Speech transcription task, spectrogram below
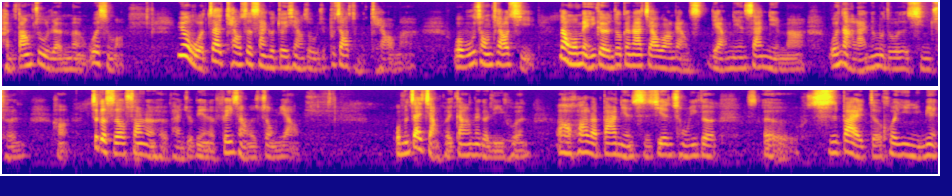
很帮助人们，为什么？因为我在挑这三个对象的时候，我就不知道怎么挑嘛，我无从挑起。那我每一个人都跟他交往两两年、三年吗？我哪来那么多的青春？好，这个时候双人合盘就变得非常的重要。我们再讲回刚刚那个离婚啊，花了八年时间从一个呃失败的婚姻里面，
